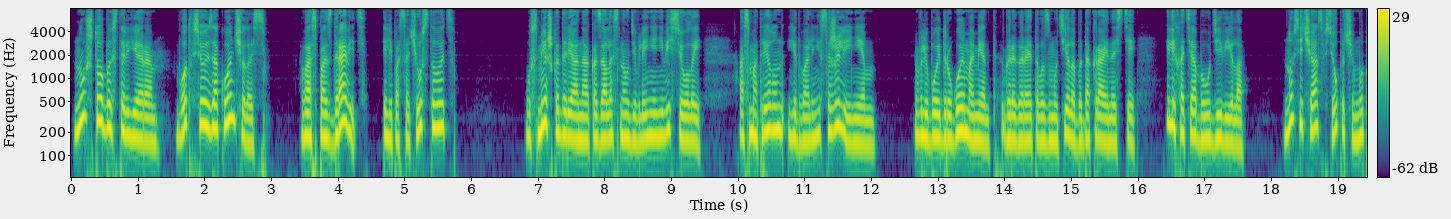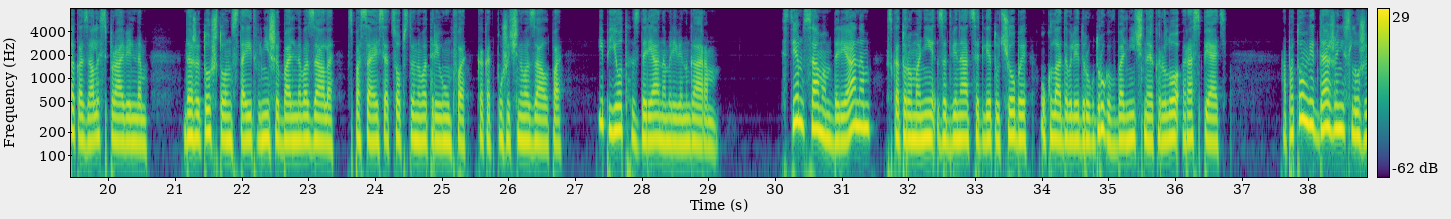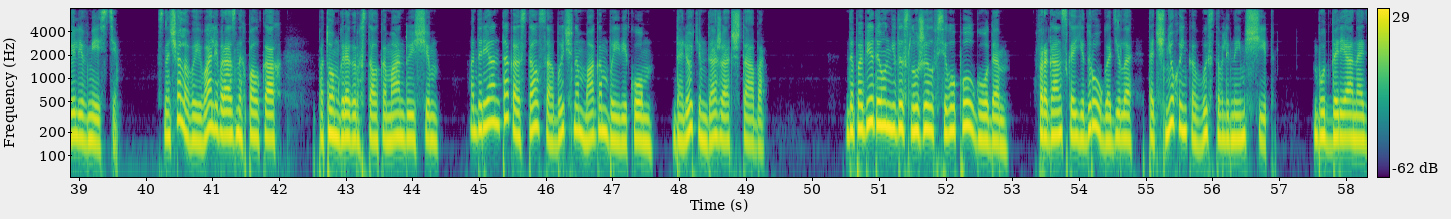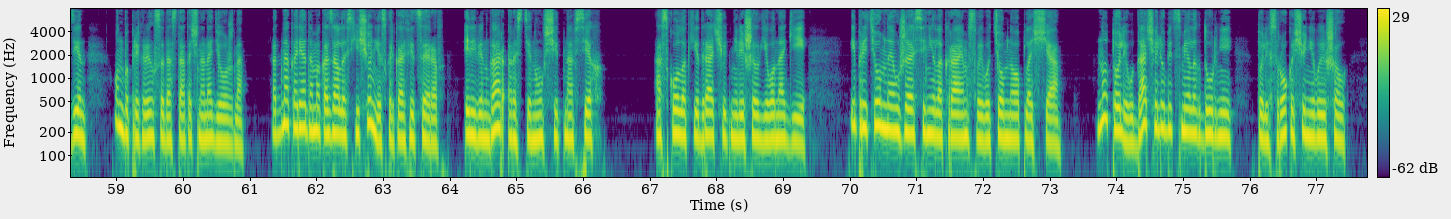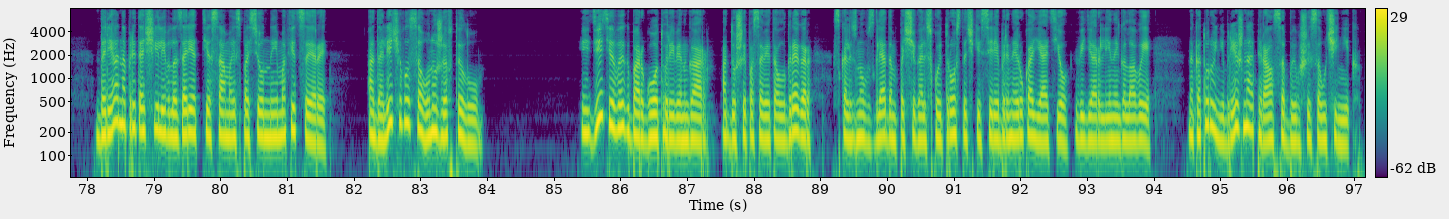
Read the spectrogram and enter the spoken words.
«Ну что, Бастельера, вот все и закончилось. Вас поздравить или посочувствовать?» Усмешка Дариана оказалась на удивление невеселой, а смотрел он едва ли не с сожалением. В любой другой момент Грегора это возмутило бы до крайности или хотя бы удивило. Но сейчас все почему-то казалось правильным. Даже то, что он стоит в нише бального зала, спасаясь от собственного триумфа, как от пушечного залпа, и пьет с Дарианом Ревенгаром. С тем самым Дарианом, с которым они за 12 лет учебы укладывали друг друга в больничное крыло раз пять. А потом ведь даже не служили вместе. Сначала воевали в разных полках, Потом Грегор стал командующим, а Дариан так и остался обычным магом-боевиком, далеким даже от штаба. До победы он не дослужил всего полгода. Фраганское ядро угодило точнёхонько выставленный им щит. Будь Дариан один, он бы прикрылся достаточно надежно. Однако рядом оказалось еще несколько офицеров, и Ревенгар растянул щит на всех. Осколок ядра чуть не лишил его ноги, и притемная уже осенила краем своего темного плаща. Но то ли удача любит смелых дурней, то ли срок еще не вышел. Дариана притащили в лазарет те самые спасенные им офицеры, а долечивался он уже в тылу. «Идите вы к Барготу, Ревенгар», — от души посоветовал Грегор, скользнув взглядом по щегольской тросточке с серебряной рукоятью в виде орлиной головы, на которую небрежно опирался бывший соученик.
